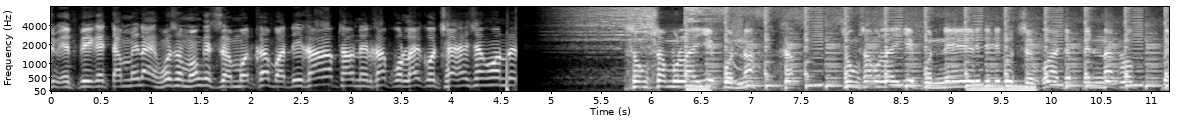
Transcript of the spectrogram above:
91 ปีแกจำไม่ได้ หัวสมองแกเสื่อมหมดครับสวัสดีครับชาวเน็ตครับกดไลค์กดแชร์ให้ช่างอ้อนด้วยทรงซามูไรญี่ปุ่นนะครับทรงซามูไรญี่ปุ่นนี้รู้สึกว่าจะเป็นนักรบแบบ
